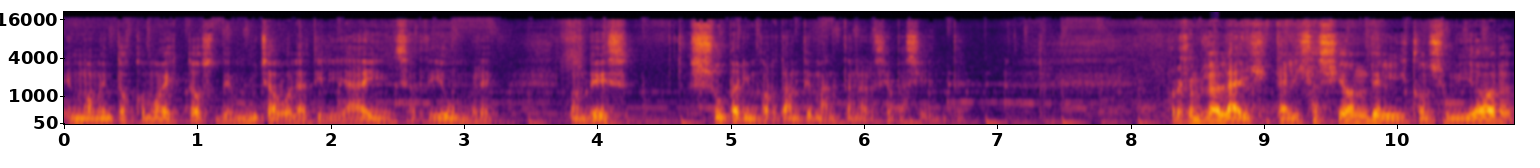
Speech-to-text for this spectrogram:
en momentos como estos de mucha volatilidad e incertidumbre, donde es súper importante mantenerse paciente. Por ejemplo, la digitalización del consumidor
